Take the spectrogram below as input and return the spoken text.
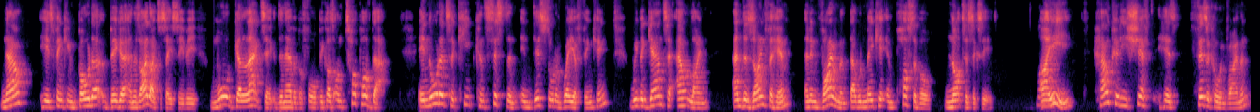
now he's thinking bolder, bigger, and as I like to say, CB, more galactic than ever before. Because on top of that, in order to keep consistent in this sort of way of thinking, we began to outline and design for him an environment that would make it impossible not to succeed. Wow. I.e., how could he shift his physical environment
